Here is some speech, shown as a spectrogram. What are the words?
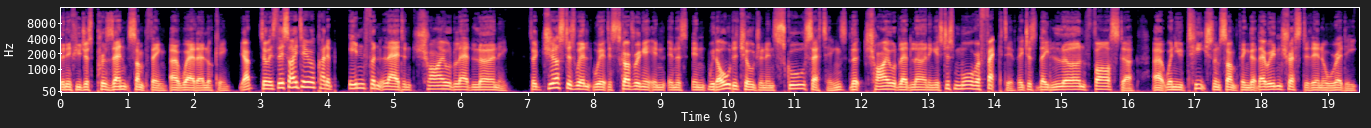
than if you just present something uh, where they're looking. Yeah. So it's this idea of kind of infant led and child led learning so just as we're we're discovering it in in this in with older children in school settings that child led learning is just more effective. They just they learn faster uh, when you teach them something that they're interested in already.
